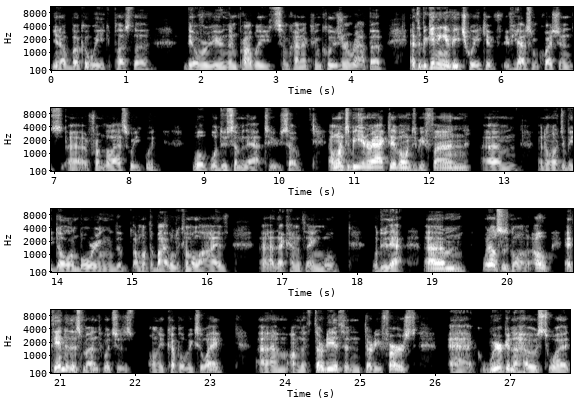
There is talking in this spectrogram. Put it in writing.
you know, book a week plus the the overview and then probably some kind of conclusion or wrap up at the beginning of each week. If if you have some questions uh, from the last week, would we'll we'll do some of that too. So I want it to be interactive. I want it to be fun. Um, I don't want it to be dull and boring. The, I want the Bible to come alive uh, that kind of thing. We'll we'll do that. Um, what else is going on? Oh, at the end of this month, which is only a couple of weeks away, um, on the 30th and 31st, uh, we're going to host what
